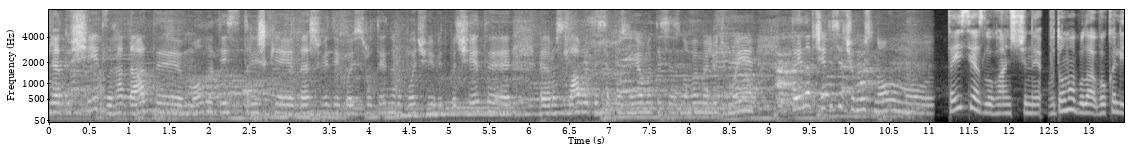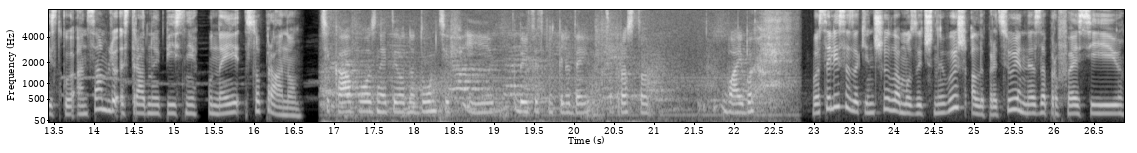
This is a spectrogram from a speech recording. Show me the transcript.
для душі згадати молодість трішки теж від якоїсь рутини робочої відпочити, розслабитися, познайомитися з новими людьми та й навчитися чомусь новому. Таїсія з Луганщини вдома була вокалісткою ансамблю естрадної пісні. У неї сопрано. Цікаво знайти однодумців і подивіться, скільки людей. Це просто вайби. Василіса закінчила музичний виш, але працює не за професією.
